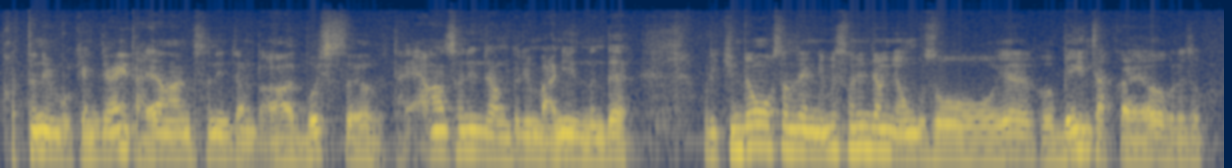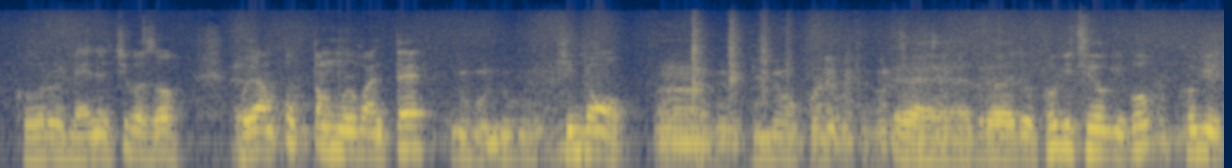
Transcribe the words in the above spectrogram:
갔더니 뭐 굉장히 다양한 선인장도 아 멋있어요. 다양한 선인장들이 많이 있는데 우리 김병옥 선생님이 선인장 연구소의 그 메인 작가예요. 그래서 그거를 매년 찍어서 고향 꽃박물관 때 누구 누구? 김병옥 아, 그 김병호 본래부터 그걸 찍었잖아. 예, 그래가지고 거기 지역이고 거기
